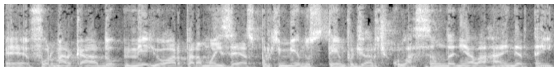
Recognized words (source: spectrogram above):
eh, for marcado, melhor para Moisés, porque menos tempo de articulação Daniela Rainer tem.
